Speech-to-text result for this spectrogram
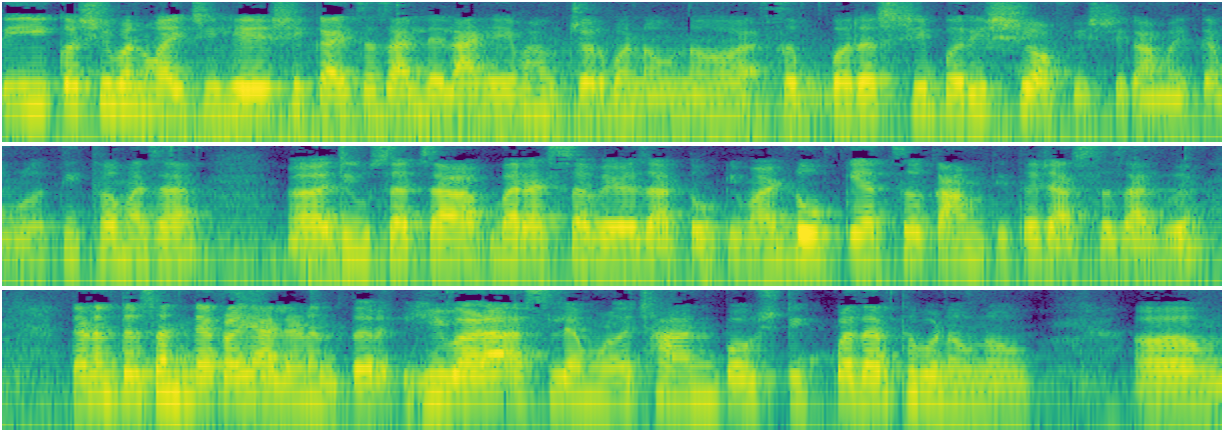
ती कशी बनवायची हे शिकायचं चाललेलं आहे. व्हाउचर बनवणं असं बरचशी बरीचशी ऑफिसची कामं आहेत. त्यामुळं तिथं माझा दिवसाचा बराचसा वेळ जातो किंवा डोक्याचं काम तिथं जास्त चालू आहे. त्यानंतर संध्याकाळी आल्यानंतर हिवाळा असल्यामुळं छान पौष्टिक पदार्थ बनवणं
